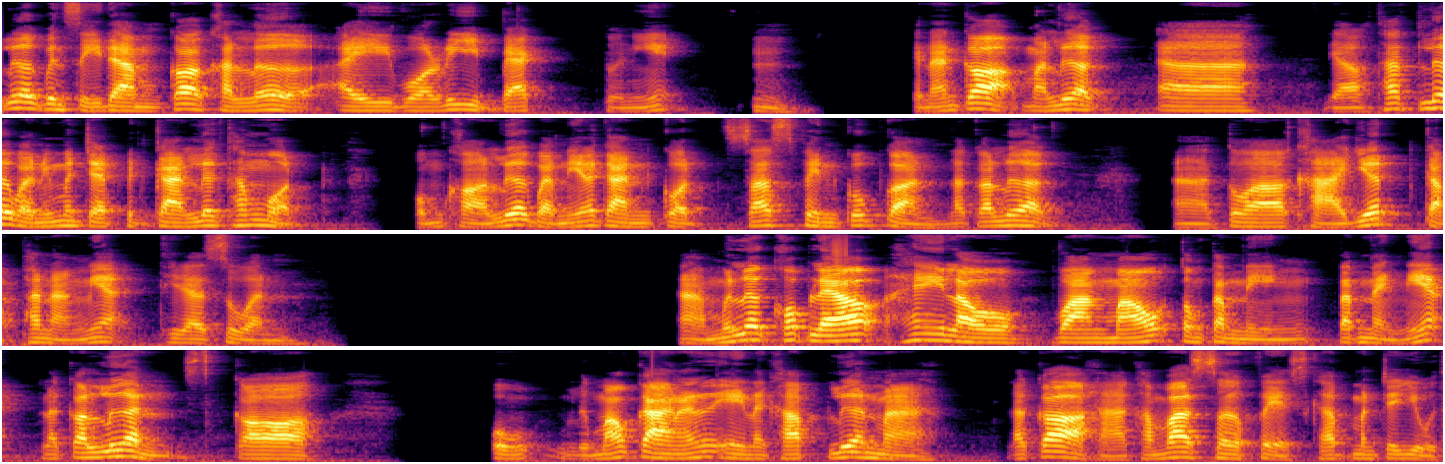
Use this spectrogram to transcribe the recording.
เลือกเป็นสีดำก็ Color Ivory Black ตัวนี้อืมจากนั้นก็มาเลือกอ่า เดี๋ยวถ้าเลือกแบบนี้มันจะเป็นการเลือกทั้งหมด ผมขอเลือกแบบนี้แล้วกันกด Suspend Group ก่อน แล้วก็เลือกอตัวขายึดกับผนังเนี่ยทีละส่วนอ่าเมื่อเลือกครบแล้วให้เราวางเมาส์ตรงตำแหน่งตำแหน่งเนี้ยแล้วก็เลื่อน Score หรือเมาส์กลางนั่นเองนะครับ เลื่อนมา แล้วก็หาคำว่า surface ครับ มันจะอยู่แ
